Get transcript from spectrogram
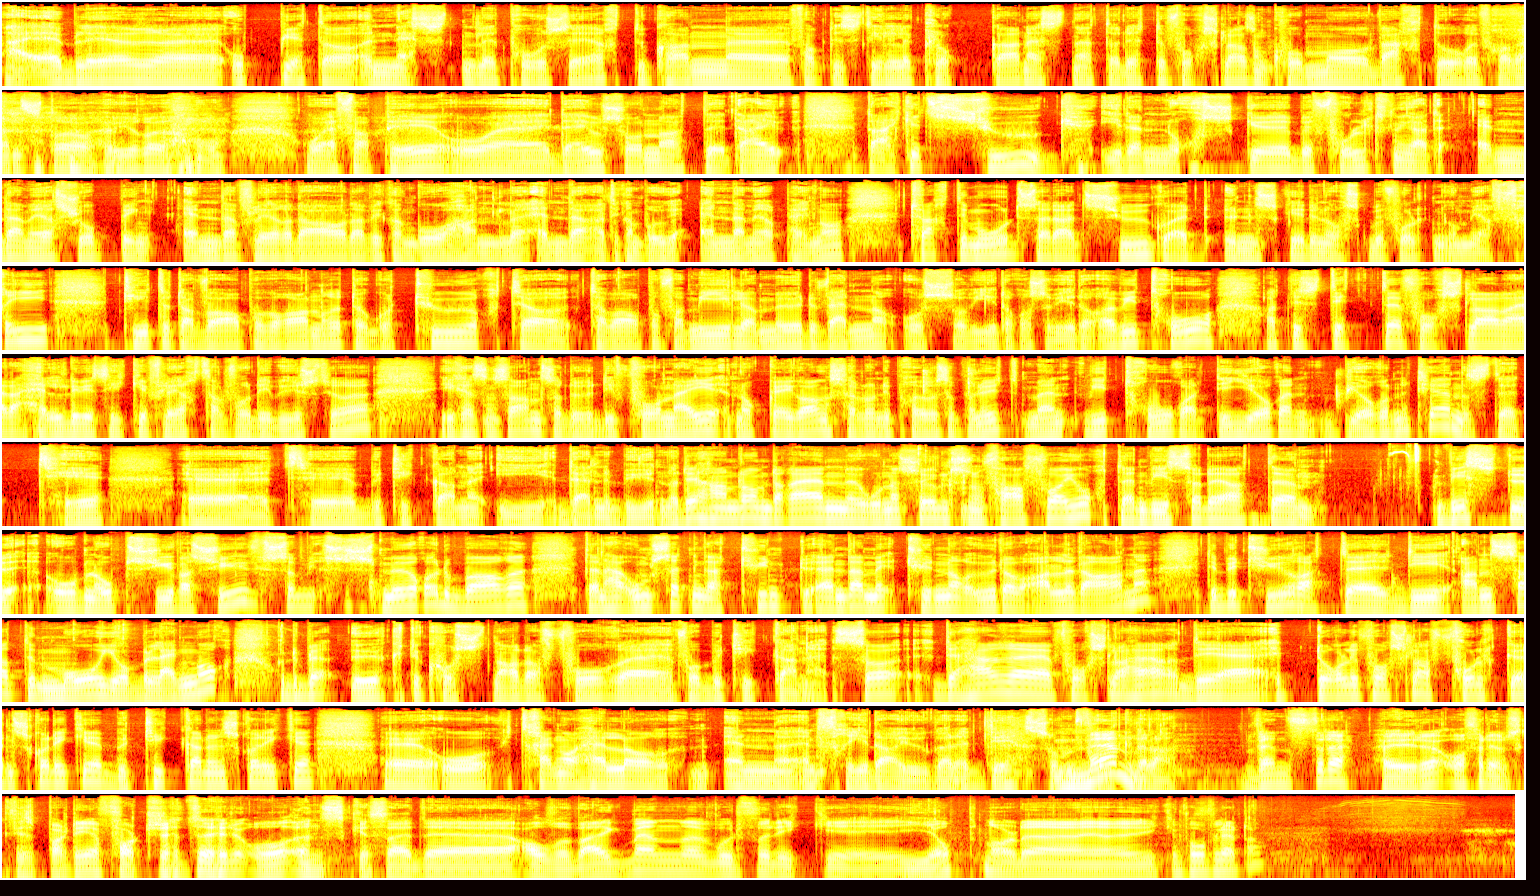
Nei, Jeg blir oppgitt og nesten litt provosert. Du kan faktisk stille klokka nesten etter dette forslaget som kommer hvert år fra Venstre, og Høyre og, og Frp. og Det er jo sånn at det er, det er ikke et sug i den norske befolkninga at enda mer shopping, enda flere dager der vi kan gå og handle, enda, at vi kan bruke enda mer penger. Tvert imot så er det et sug og et ønske i den norske befolkningen om mer fri, tid til å ta vare på hverandre, til å gå tur, til å ta vare på familie og møte venner osv. osv. Vi tror at hvis dette forslaget er det heldigvis ikke flertall for det i bystyret i Kristiansand, så de får nei nok en gang, selv om de prøver seg på nytt. Men vi tror at de gjør en bjørnetjeneste til, eh, til butikkene i denne byen. Og Det handler om, det er en undersøkelse som Fafo har gjort, den viser det at eh, hvis du åpner opp syv av syv, så smører du bare denne omsetninga enda tynnere utover alle dagene. Det betyr at eh, de ansatte må jobbe lenger, og det blir økte kostnader for, eh, for butikkene. Så det her eh, forslaget her, det er et dårlig forslag. Folk ønsker det ikke, butikkene ønsker det ikke, og vi trenger heller en, en fridag i uka. Det er det som Men... folk vil ha. Venstre, Høyre og Fremskrittspartiet fortsetter å ønske seg det, Alveberg. Men hvorfor ikke gi opp når det ikke får flertall?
